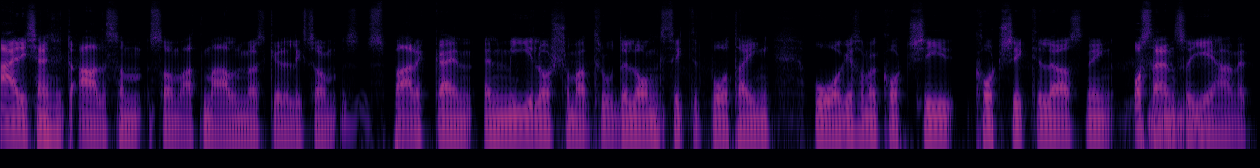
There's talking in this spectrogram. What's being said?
Nej, det känns inte alls som, som att Malmö skulle liksom sparka en, en Milos som man trodde långsiktigt på att ta in Åge som en kortsi, kortsiktig lösning. Och sen så ger han ett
